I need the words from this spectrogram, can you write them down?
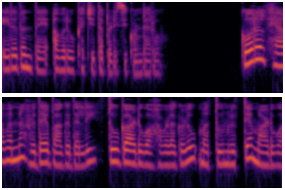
ಏರದಂತೆ ಅವರು ಖಚಿತಪಡಿಸಿಕೊಂಡರು. ಕೋರಲ್ ಹ್ಯಾವನ್ನ ಹೃದಯಭಾಗದಲ್ಲಿ ತೂಗಾಡುವ ಹವಳಗಳು ಮತ್ತು ನೃತ್ಯ ಮಾಡುವ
